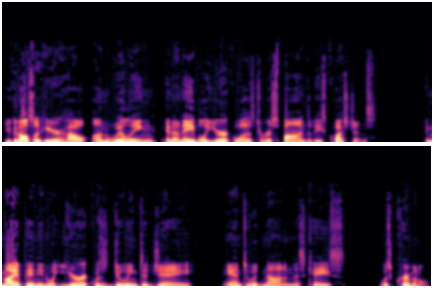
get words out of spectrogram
You could also hear how unwilling and unable Urick was to respond to these questions. In my opinion, what Urick was doing to Jay and to Adnan in this case, was criminal.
